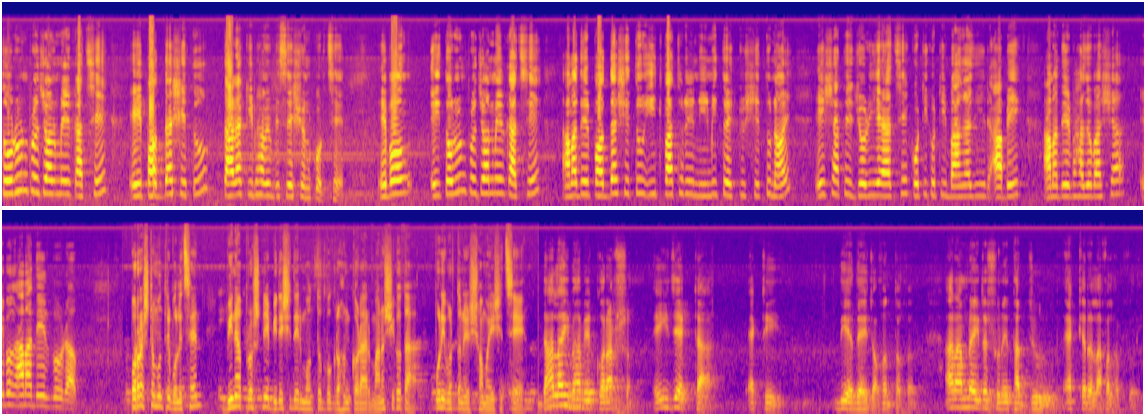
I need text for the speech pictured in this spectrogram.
তরুণ প্রজন্মের কাছে এই পদ্মা সেতু তারা কীভাবে বিশ্লেষণ করছে? এবং এই তরুণ প্রজন্মের কাছে আমাদের পদ্মা সেতু ইট পাথরের নির্মিত একটু সেতু নয়, এর সাথে জড়িয়ে আছে কোটি কোটি বাঙালির আবেগ আমাদের ভালোবাসা এবং আমাদের গৌরব। পররাষ্ট্রমন্ত্রী বলেছেন বিনা প্রশ্নে বিদেশিদের মন্তব্য গ্রহণ করার মানসিকতা পরিবর্তনের সময় এসেছে। ডালাইভাবে করাপশন এই যে একটা একটি দিয়ে দেয় যখন তখন। আর আমরা এটা শুনে তাজ্জু একেবারে লাফালাফ করি।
